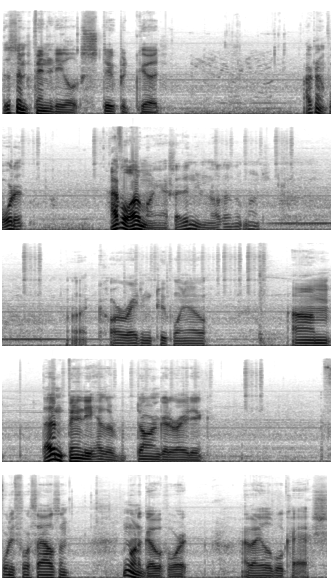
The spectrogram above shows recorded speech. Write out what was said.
This Infiniti looks stupid good. I can afford it. I have a lot of money actually. I didn't even know that that much. Uh, car rating 2.0. Um, that Infiniti has a darn good rating. 44,000. I'm gonna go for it. Available cash.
